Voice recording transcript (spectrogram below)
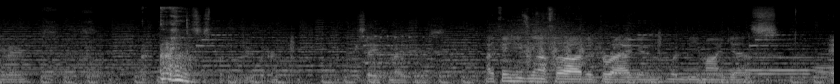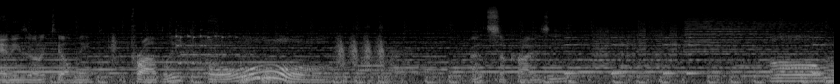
either. let's just put the Jupiter. Safe measures. I think he's gonna throw out a dragon. Would be my guess. And he's gonna kill me. Probably. Oh, that's surprising. Um,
